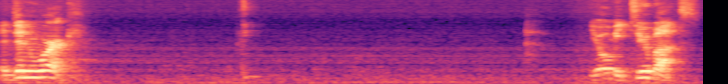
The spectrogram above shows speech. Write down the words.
It didn't work. You owe me two bucks.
